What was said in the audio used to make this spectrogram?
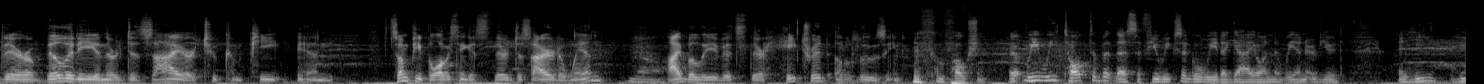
their ability and their desire to compete in some people always think it's their desire to win No. i believe it's their hatred of losing compulsion. Uh, We we talked about this a few weeks ago. We had a guy on that we interviewed, and he he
